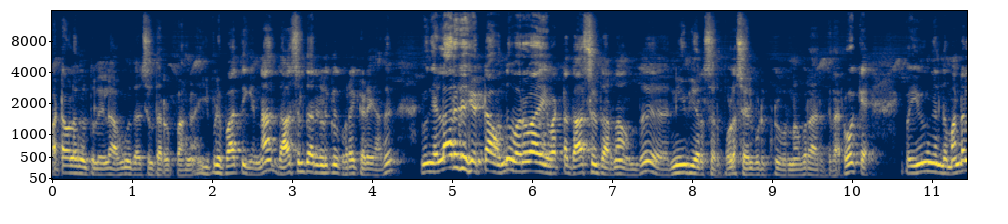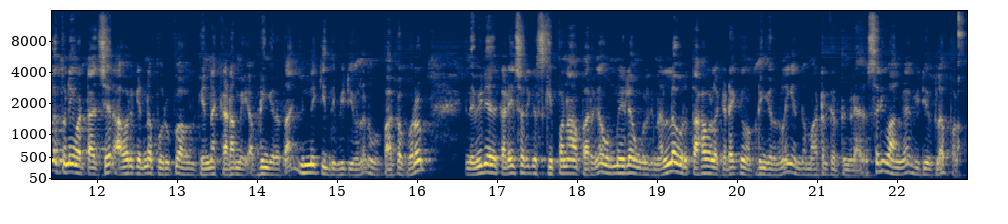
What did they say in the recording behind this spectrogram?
வட்டவளங்கள் துறையில் அவங்க தாசில்தார் இருப்பாங்க. இப்படி பார்த்தீங்கன்னா தாசில்தார்களுக்கு குறை கிடையாது. இவங்க எல்லாருக்கும் ஹெட்டாக வந்து வருவாய் வட்ட தாசில்தார் தான் வந்து நீதியரசர் போல் செயல்படக்கூடிய ஒரு நபராக இருக்கிறார். ஓகே. இப்போ இவங்க இந்த மண்டல துணை வட்டாட்சியர் அவருக்கு என்ன பொறுப்பு அவருக்கு என்ன கடமை அப்படிங்கிறது தான் இன்றைக்கி இந்த வீடியோவில் நம்ம பார்க்க போகிறோம் இந்த வீடியோ கடைசி வரைக்கும் ஸ்கிப் பண்ணால் பாருங்கள் உண்மையில் உங்களுக்கு நல்ல ஒரு தகவலை கிடைக்கும் அப்படிங்கிறதுல எந்த மாற்று கருத்தும் கிடையாது. சரி வாங்க வீடியோக்குள்ளே போகலாம்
